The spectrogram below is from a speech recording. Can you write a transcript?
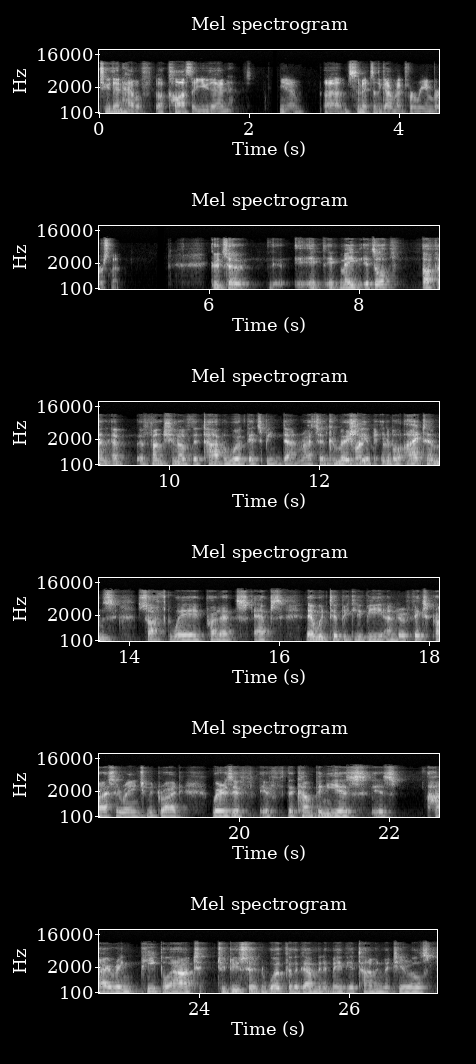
to then have a, a cost that you then, you know, uh, submit to the government for reimbursement. Good. So it it may it's off often a, a, function of the type of work that's been done, right? So mm-hmm. commercially right. available items, software, products, apps, that would typically be under a fixed price arrangement, right? Whereas if if the company is is hiring people out to do certain work for the government, it may be a time and materials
